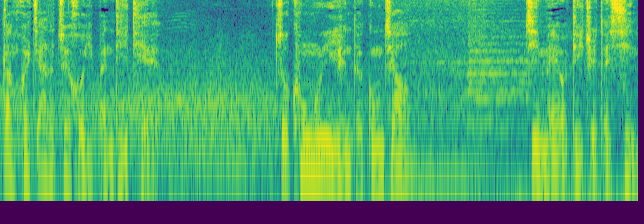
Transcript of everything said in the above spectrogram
赶回家的最后一班地铁，坐空无一人的公交，寄没有地址的信，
